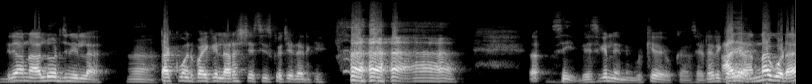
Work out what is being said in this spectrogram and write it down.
ఇదేమన్నా అల్లు అర్జున్ ఇల్లా. తక్కువ పైకి వెళ్ళి అరెస్ట్ చేసి తీసుకొచ్చేయడానికి. సి బేసికల్ నేను ఊరికే ఒక సెటరిక్ అదే. అన్నా కూడా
